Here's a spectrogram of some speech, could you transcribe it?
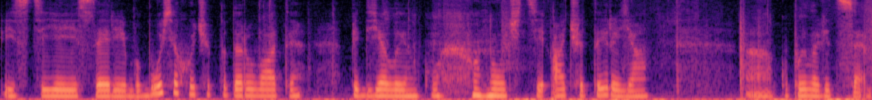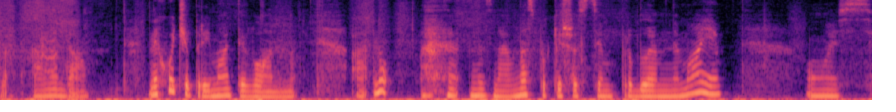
із цієї серії бабуся хоче подарувати під ялинку онучці, а чотири я а, купила від себе. Але да, не хоче приймати ванну. А, ну, не знаю, в нас поки що з цим проблем немає. Ось.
